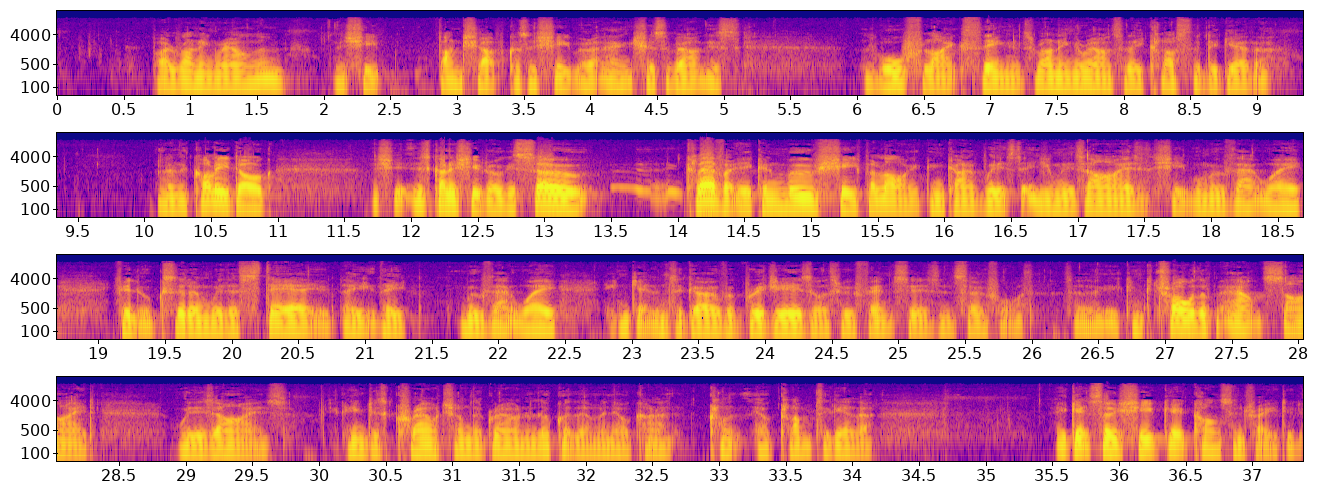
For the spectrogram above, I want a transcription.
by running around them. The sheep bunch up because the sheep are anxious about this wolf-like thing that's running around, so they cluster together. And the collie dog, this kind of sheepdog, is so clever. It can move sheep along. It can kind of, with its even with its eyes, the sheep will move that way. If it looks at them with a stare, they they move that way. He can get them to go over bridges or through fences and so forth. So he can control them outside with his eyes. You can even just crouch on the ground and look at them, and they'll kind of clump, they'll clump together. It gets those sheep get concentrated.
